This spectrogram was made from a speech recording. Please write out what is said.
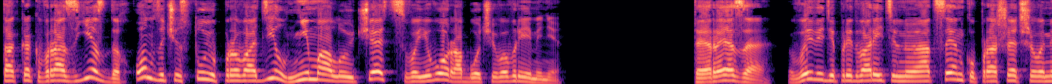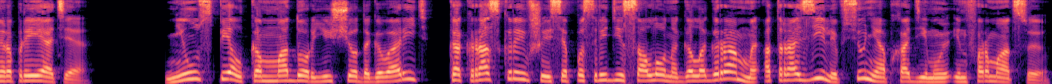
так как в разъездах он зачастую проводил немалую часть своего рабочего времени. «Тереза, выведи предварительную оценку прошедшего мероприятия», не успел Коммодор еще договорить, как раскрывшиеся посреди салона голограммы отразили всю необходимую информацию.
